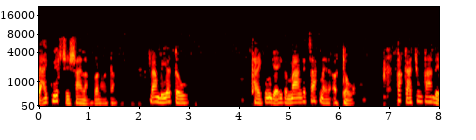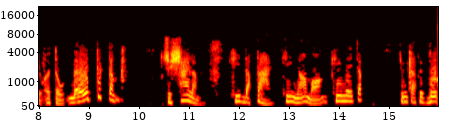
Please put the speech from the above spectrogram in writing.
giải quyết sự sai lầm của nội tâm. Đang bị ở tù. Thầy cũng vậy, rồi mang cái xác này ở tù tất cả chúng ta đều ở tù để thức tâm sự sai lầm khi đập tài, khi nhỏ mọn, khi mê chấp, chúng ta phải vượt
